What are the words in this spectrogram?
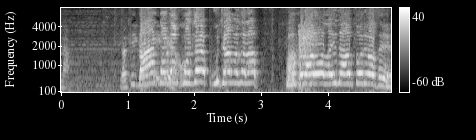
ના. નથી તાર તો? ડખો છે પૂછા વગર આ ભમરાળો લઈને આવતો રહ્યો છે.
